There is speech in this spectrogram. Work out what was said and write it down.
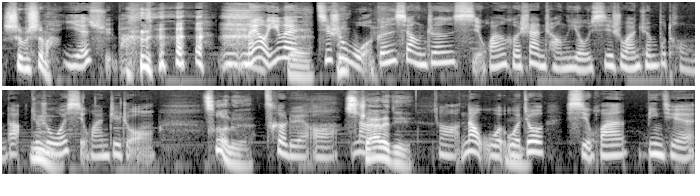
是不是嘛？也许吧，嗯 没有，因为其实我跟象征喜欢和擅长的游戏是完全不同的，就是嗯我喜欢这种策略。策略哦，strategy，哦，那我我就喜欢，并且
